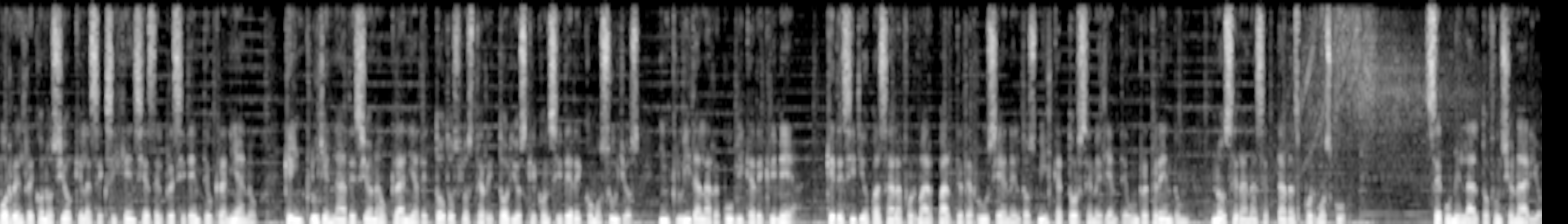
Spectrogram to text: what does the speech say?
Borrell reconoció que las exigencias del presidente ucraniano, que incluyen la adhesión a Ucrania de todos los territorios que considere como suyos, incluida la República de Crimea, que decidió pasar a formar parte de Rusia en el 2014 mediante un referéndum, no serán aceptadas por Moscú. Según el alto funcionario,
